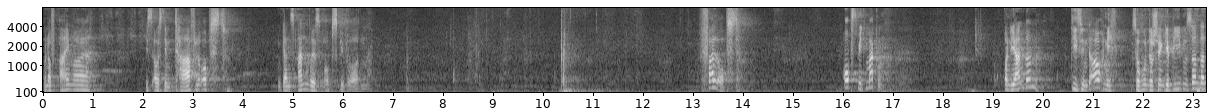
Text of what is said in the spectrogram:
Und auf einmal ist aus dem Tafelobst ein ganz anderes Obst geworden. Fallobst. Obst mit Macken. Und die anderen, die sind auch nicht so wunderschön geblieben, sondern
